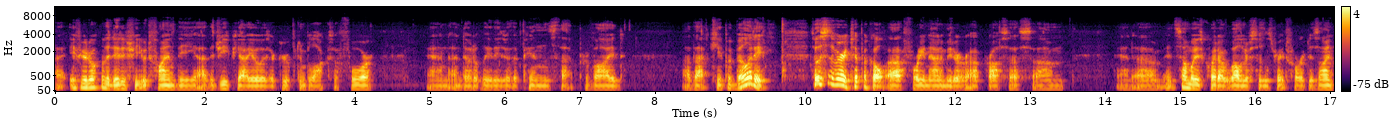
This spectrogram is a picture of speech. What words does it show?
uh, if you were to open the datasheet, you would find the uh, the GPIOs are grouped in blocks of four, and undoubtedly these are the pins that provide uh, that capability. So this is a very typical uh, 40 nanometer uh, process. Um, and um, in some ways quite a well understood and straightforward design.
